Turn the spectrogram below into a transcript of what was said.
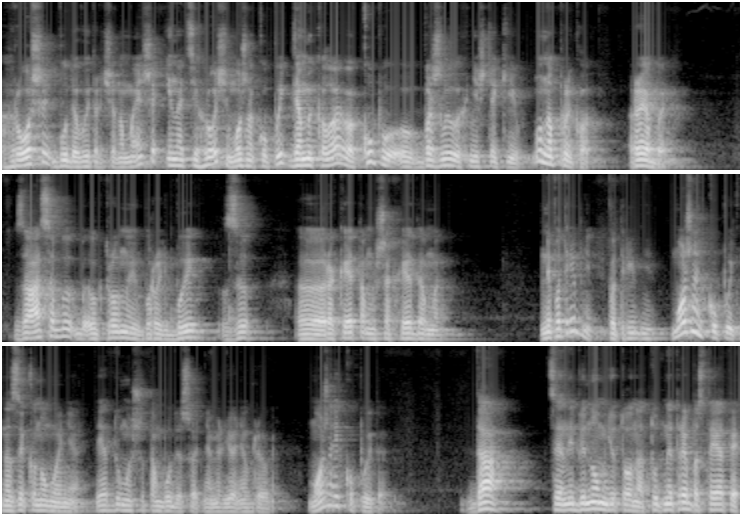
грошей буде витрачено менше, і на ці гроші можна купити для Миколаєва купу е, важливих ніштяків. Ну, наприклад, реби, засоби електронної боротьби з е, ракетами, шахедами. Не потрібні? Потрібні. Можна їх купити на зекономлення? Я думаю, що там буде сотня мільйонів гривень. Можна їх купити? Так. Да. Це не біном Ньютона. Тут не треба стояти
